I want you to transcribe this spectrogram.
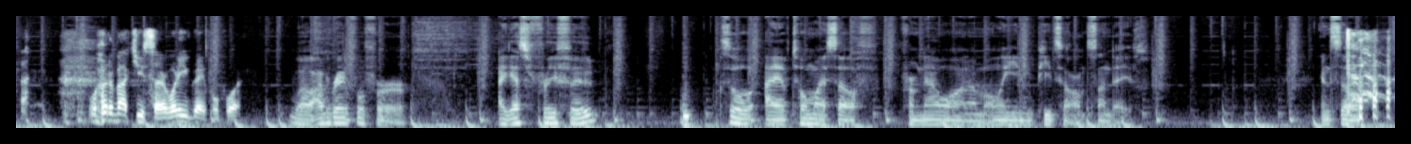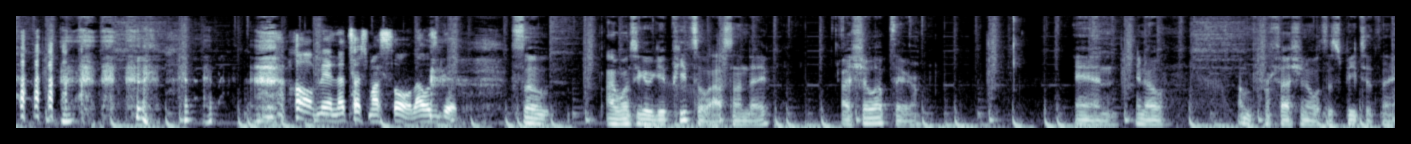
what about you, sir? What are you grateful for? Well, I'm grateful for, I guess, free food. So I have told myself from now on I'm only eating pizza on Sundays. And so, Oh man, that touched my soul. That was good. So I went to go get pizza last Sunday. I show up there, and you know, I'm a professional with this pizza thing.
